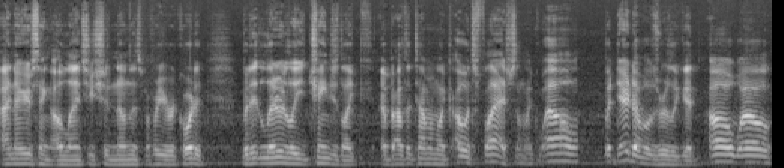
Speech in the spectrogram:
I know you're saying, "Oh, Lance, you should have known this before you recorded," but it literally changed. Like about the time I'm like, "Oh, it's Flash." I'm like, "Well, but Daredevil was really good." Oh, well,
